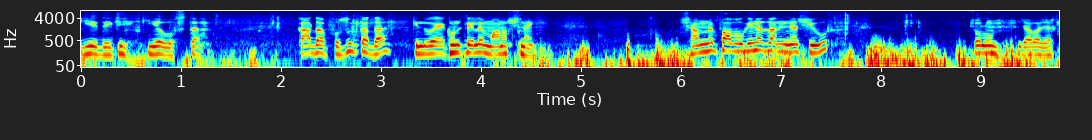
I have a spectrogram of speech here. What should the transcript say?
গিয়ে দেখি কী অবস্থা। কাদা, প্রচুর কাদা, কিন্তু এখন টেলে মানুষ নাই। সামনে পাবো কিনা জানি না শিউর চলুন, যাওয়া যাক।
